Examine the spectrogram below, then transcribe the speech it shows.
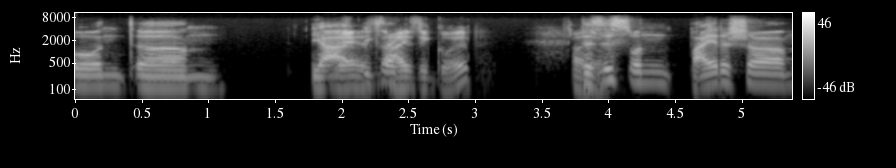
und ähm, ja, Wer ist gesagt, Eisi Gulp? Also. Das ist so ein bayerischer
